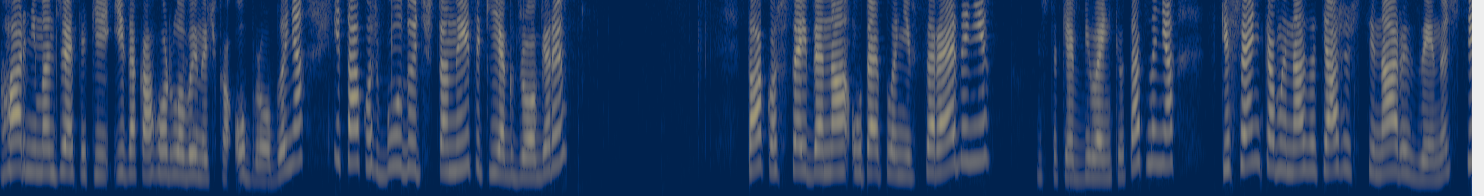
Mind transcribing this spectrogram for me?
Гарні манжетики і така горловиночка оброблення. І також будуть штани, такі як джогери. Також все йде на утепленні всередині. Ось таке біленьке утеплення з кишеньками на затяжечці на резиночці.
